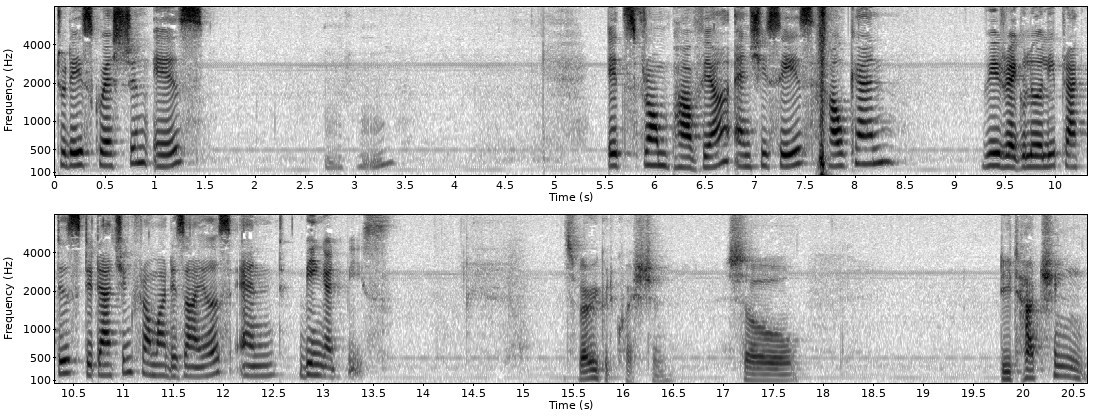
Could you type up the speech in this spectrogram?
today's question is Mhm. it's from Bhavya and she says, How can we regularly practice detaching from our desires and being at peace? It's a very good question. So, detaching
